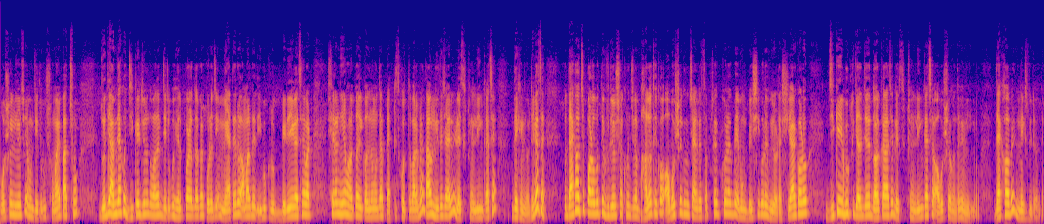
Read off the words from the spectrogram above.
অবশ্যই নিয়েছো এবং যেটুকু সময় পাচ্ছ। যদি আমি দেখো জিকের জন্য তোমাদের যেটুকু হেল্প করার দরকার করেছি ম্যাথেরও আমাদের ইবুক বেরিয়ে গেছে বাট সেটা নিয়ে হয়তো এই কদিনের মধ্যে প্র্যাকটিস করতে পারবে না, তাও নিতে চাইলে ডিসক্রিপশন লিঙ্ক আছে, দেখে নিও, ঠিক আছে? তো দেখা হচ্ছে পরবর্তী ভিডিওর সাথে জন্য ভালো থেকো, অবশ্যই কিন্তু চ্যানেলটা সাবস্ক্রাইব করে রাখবে এবং বেশি করে ভিডিওটা শেয়ার করো। জিকে ইবুকটি যাদের যাদের দরকার আছে ডিসক্রিপশন লিঙ্ক আছে, অবশ্যই ওখান থেকে নিয়ে নিও। দেখা হবে নেক্সট ভিডিওতে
